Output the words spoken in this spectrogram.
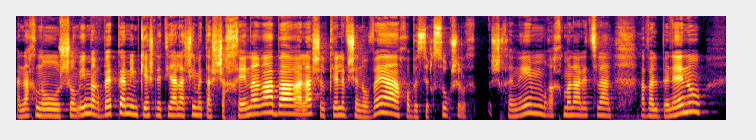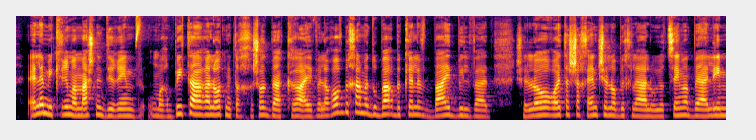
אנחנו שומעים הרבה פעמים כי יש נטייה להאשים את השכן הרע בהרעלה של כלב שנובח, או בסכסוך של שכנים, רחמנא ליצלן, אבל בינינו, אלה מקרים ממש נדירים, ומרבית ההרעלות מתרחשות באקראי, ולרוב בכלל מדובר בכלב בית בלבד, שלא רואה את השכן שלו בכלל, הוא יוצא עם הבעלים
